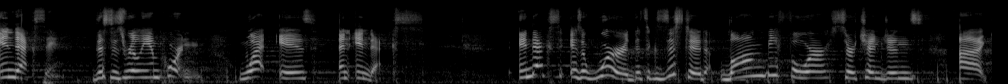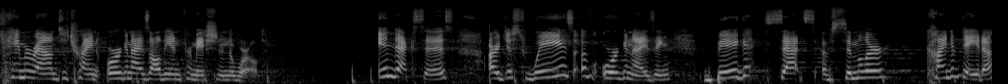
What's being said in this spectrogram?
Indexing. This is really important. What is an index? Index is a word that's existed long before search engines uh, came around to try and organize all the information in the world. Indexes are just ways of organizing big sets of similar kind of data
